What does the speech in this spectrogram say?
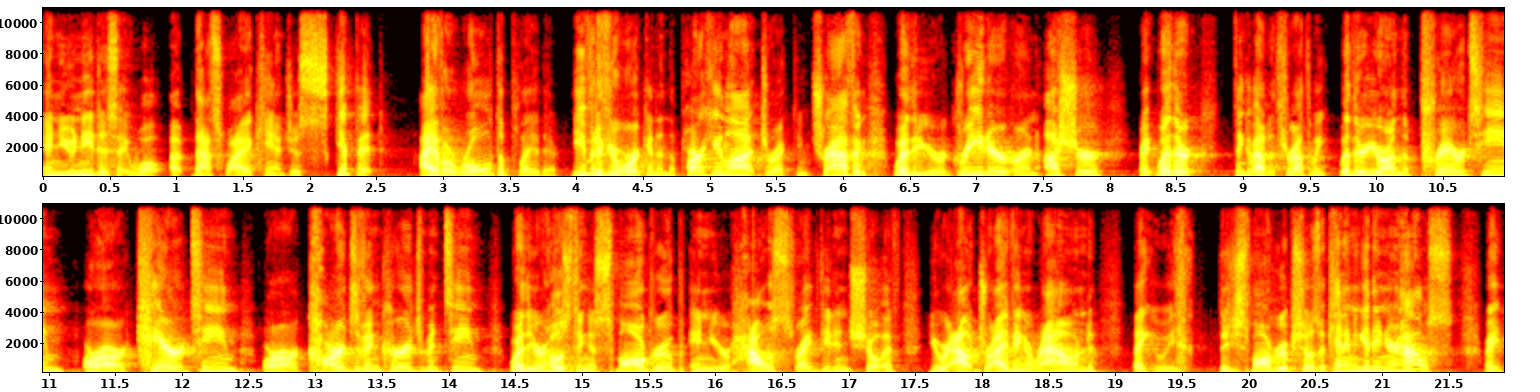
And you need to say, well, uh, that's why I can't just skip it I have a role to play there. Even if you're working in the parking lot, directing traffic, whether you're a greeter or an usher, right? Whether, think about it throughout the week, whether you're on the prayer team or our care team or our cards of encouragement team, whether you're hosting a small group in your house, right? If you didn't show, if you were out driving around, like the small group shows up, can't even get in your house, right?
